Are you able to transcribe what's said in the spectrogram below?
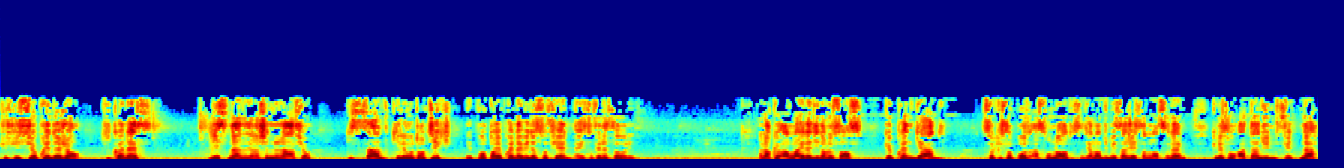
Je suis surpris de gens qui connaissent l'isna, c'est-à-dire la chaîne de narration, qui savent qu'il est authentique, et pourtant ils prennent l'avis de Sofiane, al Alors que Allah, il a dit dans le sens que prennent garde ceux qui s'opposent à son ordre, c'est-à-dire l'ordre du messager, sallallahu alayhi wa sallam, qui ne sont atteints d'une fitna,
